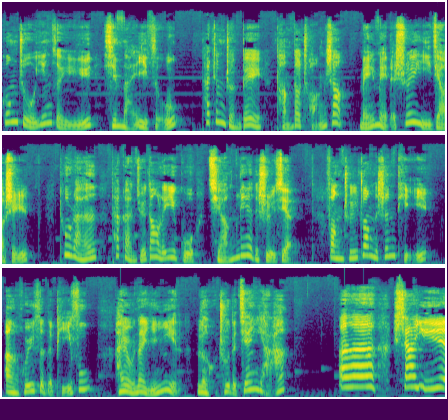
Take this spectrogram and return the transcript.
公主鹰嘴鱼心满意足，她正准备躺到床上美美的睡一觉时，突然她感觉到了一股强烈的视线，纺锤状的身体，暗灰色的皮肤，还有那隐隐露出的尖牙。啊！鲨鱼！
